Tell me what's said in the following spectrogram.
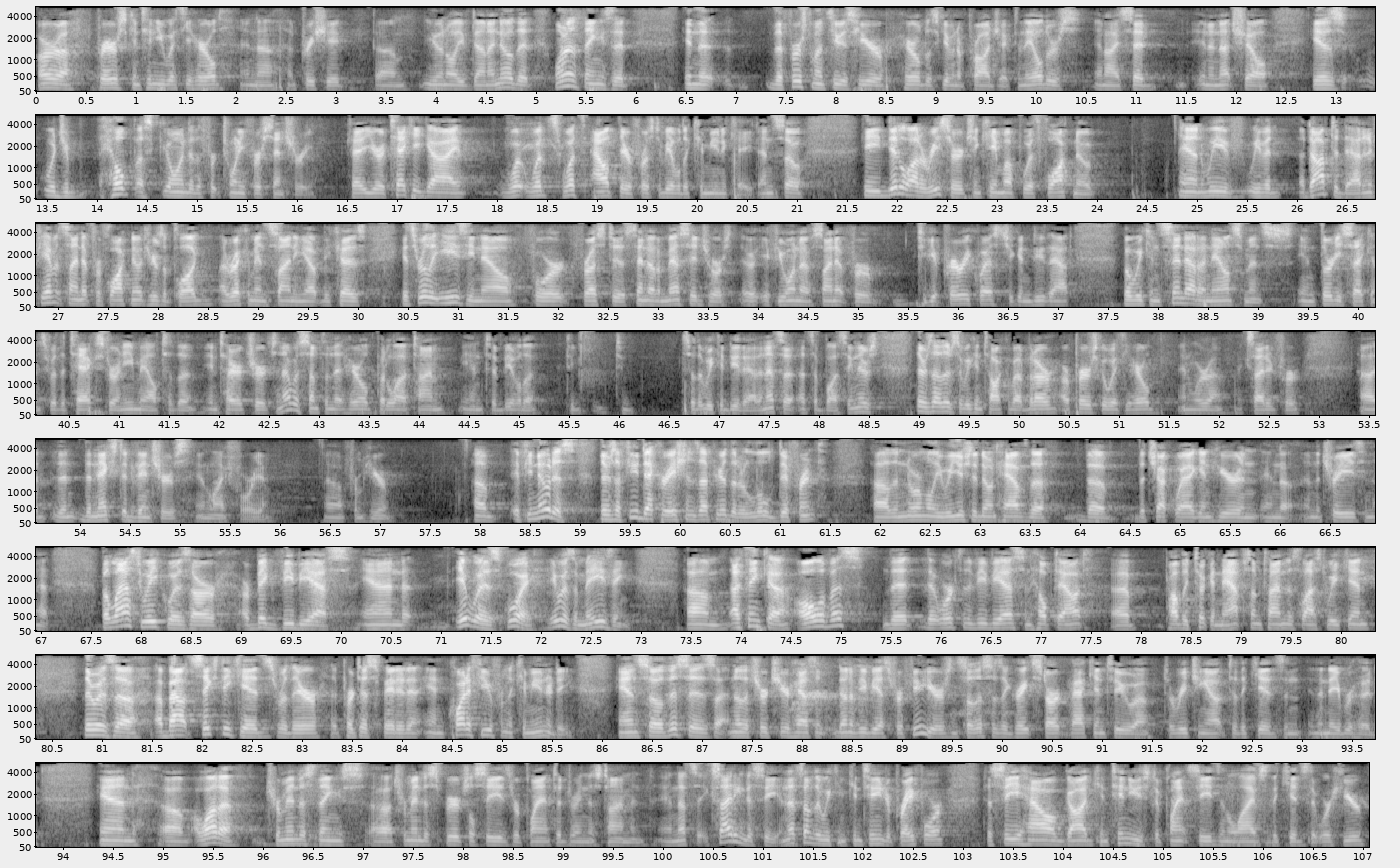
our uh, prayers continue with you, Harold, and uh, I appreciate um, you and all you've done. I know that one of the things that in the the first months he was here, Harold was given a project, and the elders and I said, in a nutshell, is would you help us go into the 21st century? Okay, you're a techie guy. What, what's what's out there for us to be able to communicate? And so he did a lot of research and came up with Flocknote, and we've we've adopted that. And if you haven't signed up for Flocknote, here's a plug. I recommend signing up because it's really easy now for, for us to send out a message, or, or if you want to sign up for to get prayer requests, you can do that. But we can send out announcements in 30 seconds with a text or an email to the entire church, and that was something that Harold put a lot of time in to be able to to, to so that we could do that, and that's a that's a blessing. There's there's others that we can talk about, but our, our prayers go with you, Harold, and we're uh, excited for uh, the, the next adventures in life for you uh, from here. Uh, if you notice, there's a few decorations up here that are a little different uh, than normally. We usually don't have the the, the chuck wagon here and and, uh, and the trees and that. But last week was our our big VBS, and it was boy, it was amazing. Um, I think uh, all of us that that worked in the VBS and helped out probably took a nap sometime this last weekend there was uh, about 60 kids were there that participated, and quite a few from the community. And so this is, I know the church here hasn't done a VBS for a few years, and so this is a great start back into uh, to reaching out to the kids in, in the neighborhood. And um, a lot of tremendous things, uh, tremendous spiritual seeds were planted during this time, and, and that's exciting to see. And that's something we can continue to pray for, to see how God continues to plant seeds in the lives of the kids that were here.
